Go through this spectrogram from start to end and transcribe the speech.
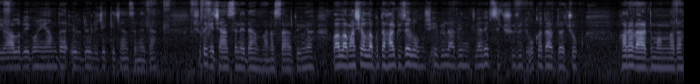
yağlı begonyam da öldü ölecek geçen seneden. Şu da geçen seneden bana sardunya. Valla maşallah bu daha güzel olmuş. Ebrular benimkiler hepsi çürüdü. O kadar da çok para verdim onlara.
